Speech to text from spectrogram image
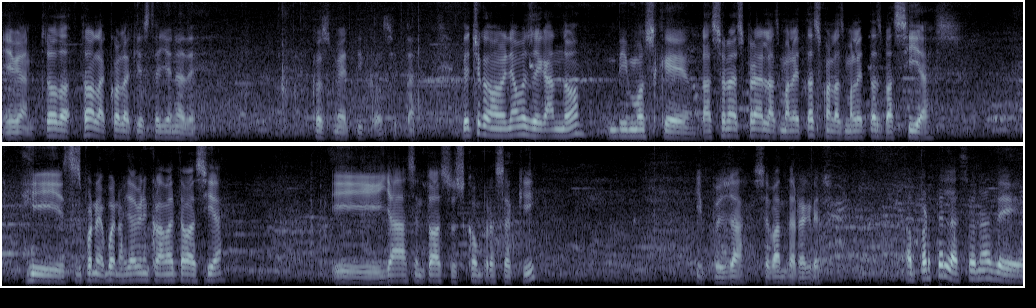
Y vean, toda, toda la cola aquí está llena de cosméticos y tal. De hecho, cuando veníamos llegando, vimos que la zona de espera de las maletas con las maletas vacías. Y se supone, bueno, ya vienen con la maleta vacía y ya hacen todas sus compras aquí. Y pues ya se van de regreso. Aparte la zona de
